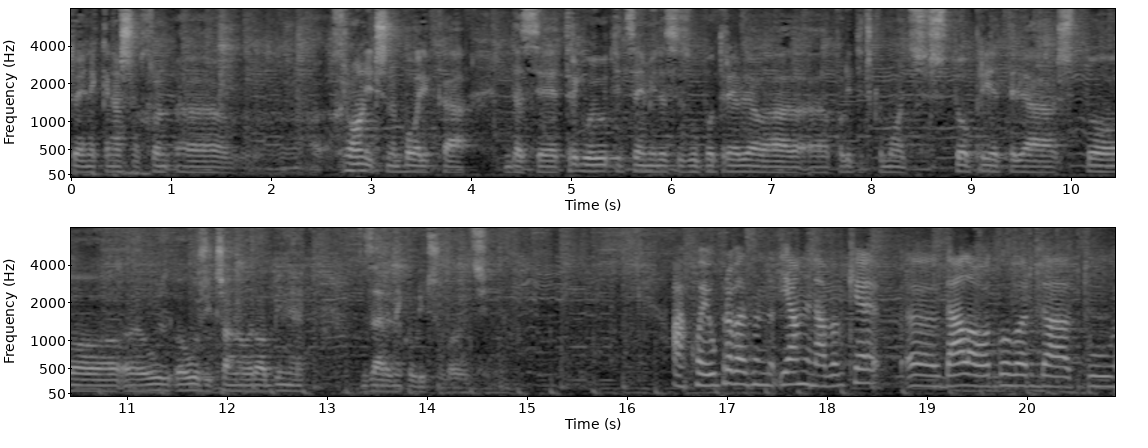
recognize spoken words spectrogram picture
to je neka naša hron, uh, hronična boljka, da se trguje uticajem i da se zlupotrebljava uh, politička moć, što prijatelja, što uh, uži članova rodbine, zarad nekog ličnog bovećenja. Ako je uprava za javne nabavke e, dala odgovor da tu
